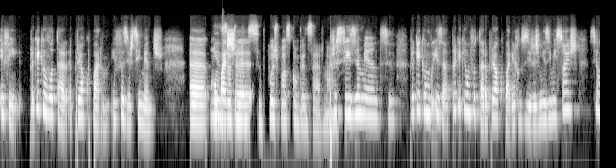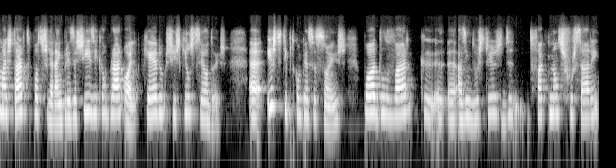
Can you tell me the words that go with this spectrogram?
enfim, para que é que eu vou estar a preocupar-me em fazer cimentos uh, com baixa... se depois posso compensar, não é? Precisamente. Para que é que eu, exato, para que é que eu me vou estar a preocupar em reduzir as minhas emissões se eu mais tarde posso chegar à empresa X e comprar, olha, quero X quilos de CO2. Uh, ah, este tipo de compensações pode levar que, uh, às indústrias de, de facto não se esforçarem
